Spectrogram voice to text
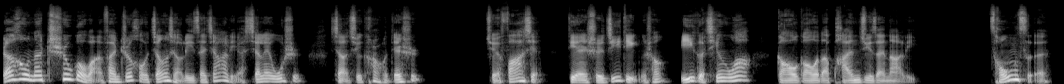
然后呢，吃过晚饭之后，蒋小丽在家里啊闲来无事，想去看会电视，却发现电视机顶上一个青蛙高高的盘踞在那里。从此，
